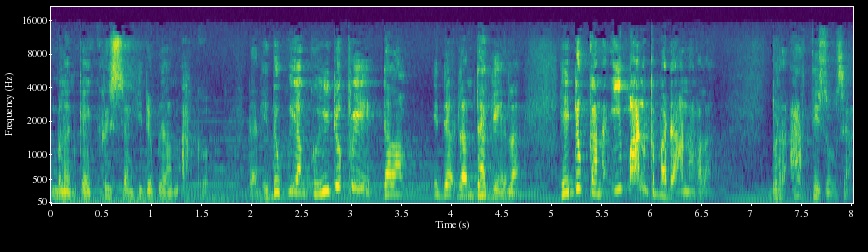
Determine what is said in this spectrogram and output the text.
melainkan Kristus yang hidup dalam aku. Dan hidup yang kuhidupi dalam dalam daging adalah hidup karena iman kepada anak Allah. Berarti saudara,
